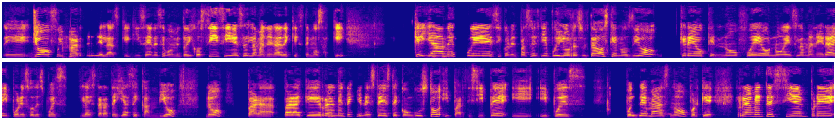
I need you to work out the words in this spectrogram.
eh, yo fui parte de las que quise en ese momento dijo, sí, sí, esa es la manera de que estemos aquí, que ya después y con el paso del tiempo y los resultados que nos dio, creo que no fue o no es la manera y por eso después la estrategia se cambió, ¿no? Para, para que realmente quien esté esté con gusto y participe y, y pues pues de más, ¿no? Porque realmente siempre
